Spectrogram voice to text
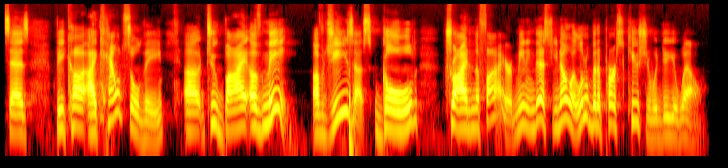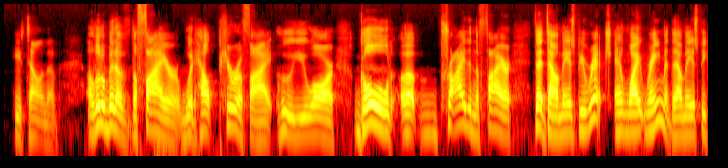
Says, Because I counsel thee uh, to buy of me, of Jesus, gold tried in the fire. Meaning this, you know, a little bit of persecution would do you well, he's telling them. A little bit of the fire would help purify who you are. Gold uh, tried in the fire that thou mayest be rich, and white raiment thou mayest be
